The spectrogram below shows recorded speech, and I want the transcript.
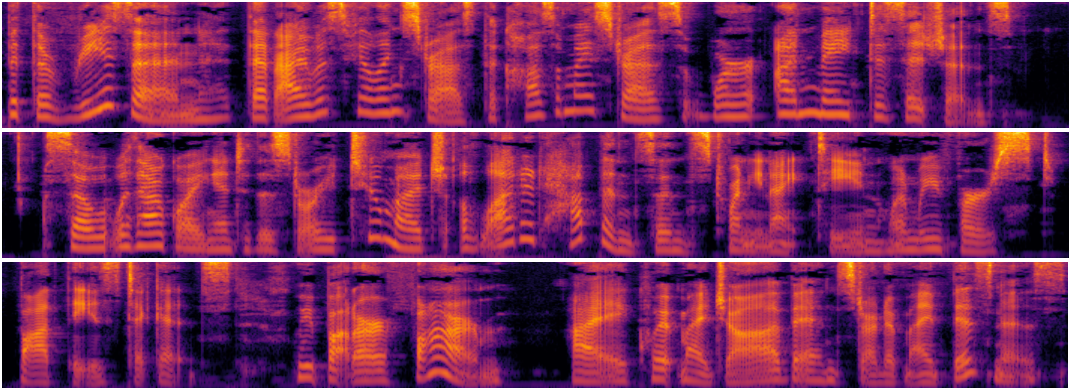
But the reason that I was feeling stressed, the cause of my stress were unmade decisions. So, without going into the story too much, a lot had happened since 2019 when we first bought these tickets. We bought our farm. I quit my job and started my business.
